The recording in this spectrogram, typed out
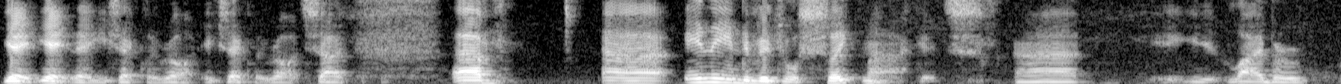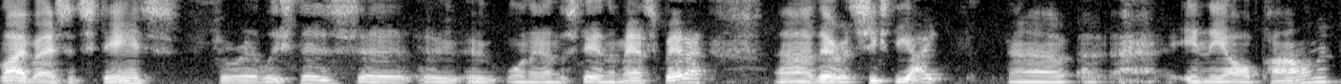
Yeah, yeah, yeah exactly right, exactly right. So, um, uh, in the individual seat markets, uh, Labor, Labor as it stands, for our listeners uh, who, who want to understand the maths better, uh, they're at 68 uh, uh in the old Parliament.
